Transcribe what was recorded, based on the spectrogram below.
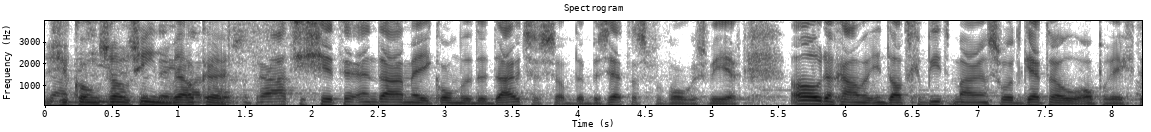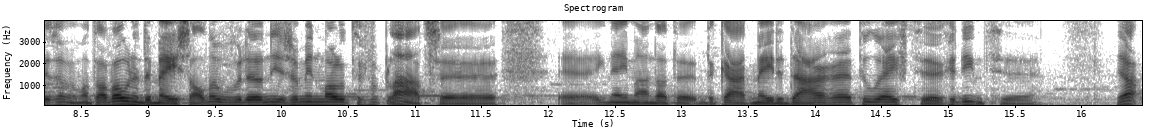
Dus je kon zo zien welke- concentraties zitten. En daarmee konden de Duitsers of de bezetters vervolgens weer. Oh, dan gaan we in dat gebied maar een soort ghetto oprichten. Want daar wonen de meestal. Dan hoeven we er niet zo min mogelijk te verplaatsen. Ik neem aan dat de, de kaart mede daartoe heeft eh, gediend. Ja.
